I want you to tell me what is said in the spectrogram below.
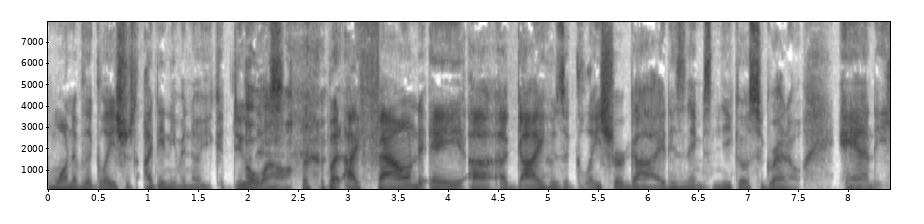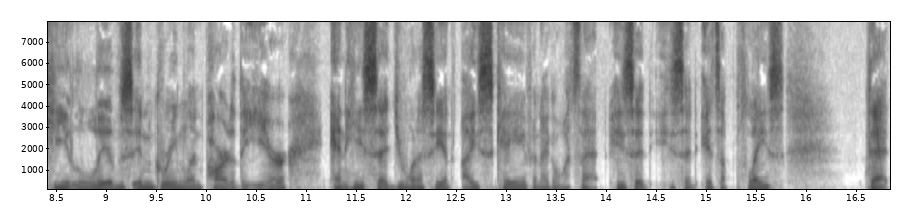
one of the glaciers. I didn't even know you could do this. Oh, this. wow. but I found a uh, a guy who's a glacier guide. His name's Nico Segreto, and he lives in Greenland part of the year. And he said, "You want to see an ice cave?" And I go, "What's that?" He said, "He said it's a place that."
